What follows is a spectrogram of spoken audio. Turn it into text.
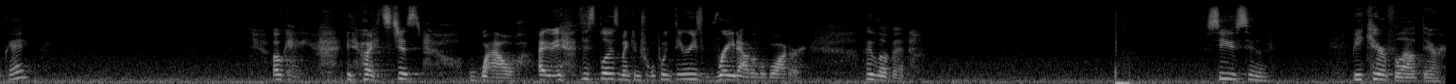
okay? Okay. It's just. Wow. I, this blows my control point theories right out of the water. I love it. See you soon. Be careful out there.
